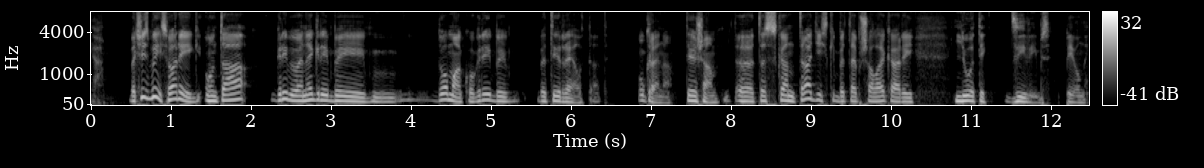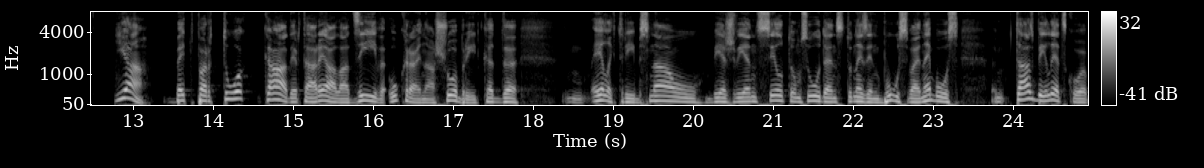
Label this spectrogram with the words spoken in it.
Jā. Bet šis bija svarīgi, un tā gribi vai negribi, domā, ko gribi, bet ir realitāte. Ukrainā. Tiešām tas skan traģiski, bet te pašā laikā arī ļoti dzīvības pilni. Jā, bet par to, kāda ir tā reālā dzīve Ukrainā šobrīd, kad elektrības nav, bieži vien siltums, ūdens, tu nezini, būs vai nebūs. Tās bija lietas, ko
